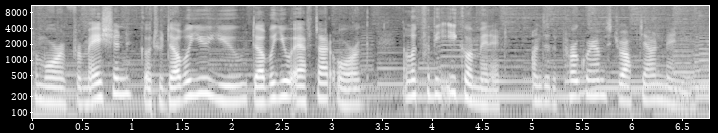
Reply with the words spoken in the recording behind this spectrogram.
For more information, go to wuwf.org and look for the Eco Minute under the program's drop down menu.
